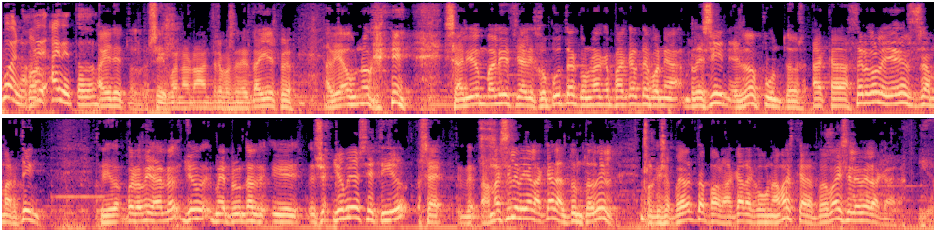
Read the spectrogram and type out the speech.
Bueno, Cor- hay, hay de todo. Hay de todo, sí. Bueno, no entremos en detalles, pero había uno que salió en Valencia, el hijo puta, con una pancarta que ponía resines, dos puntos. A cada cerdo le llega su San Martín. Y digo, bueno, mira, yo me preguntan, yo veo a ese tío, o sea, además se le veía la cara al tonto de él, porque se puede haber tapado la cara con una máscara, pero va y se le ve la cara. Y yo,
